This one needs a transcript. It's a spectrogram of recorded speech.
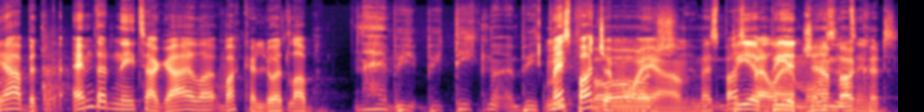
Jā, bet Emdarbnīcā gāja vakar ļoti labi. nē, bija, bija tik. Bija Mēs paģemojām, mēs bija, bija paspēlējām džem vakars.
